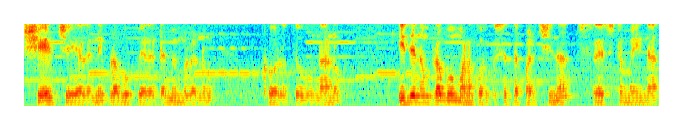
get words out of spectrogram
షేర్ చేయాలని ప్రభు పేరట మిమ్మలను కోరుతూ ఉన్నాను. ఈ దినం ప్రభు మన కొరకు సిద్ధపరిచిన శ్రేష్టమైన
